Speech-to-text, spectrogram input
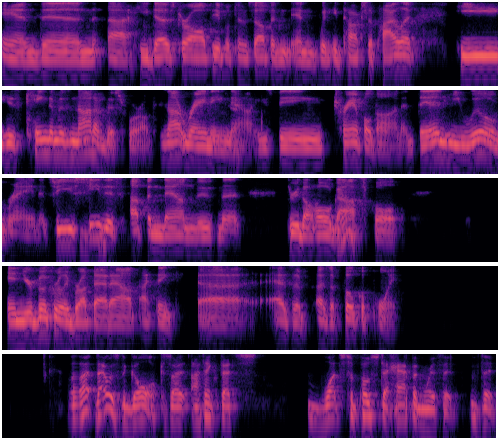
and then uh, he does draw people to himself. And, and when he talks to Pilate, he his kingdom is not of this world. He's not reigning now. He's being trampled on, and then he will reign. And so you see mm-hmm. this up and down movement through the whole gospel. And your book really brought that out, I think, uh, as a as a focal point. Well, that, that was the goal because I, I think that's what's supposed to happen with it. That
